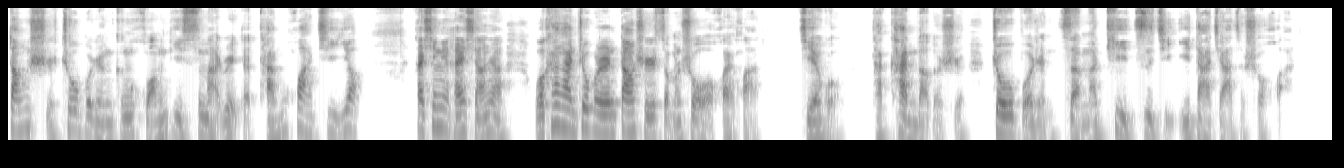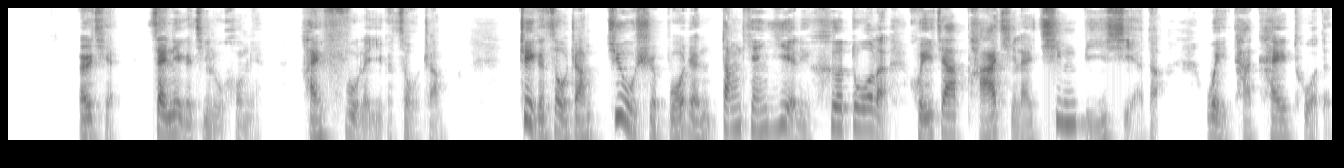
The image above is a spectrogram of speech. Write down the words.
当时周伯仁跟皇帝司马睿的谈话纪要。他心里还想想，我看看周伯仁当时怎么说我坏话。结果他看到的是周伯仁怎么替自己一大家子说话的，而且在那个记录后面还附了一个奏章。这个奏章就是伯仁当天夜里喝多了回家爬起来亲笔写的，为他开拓的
